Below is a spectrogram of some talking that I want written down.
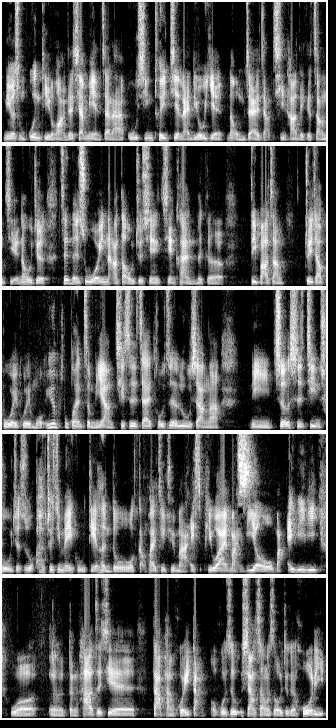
你有什么问题的话，你在下面再来五星推荐来留言，那我们再来讲其他的一个章节。那我觉得这本书我一拿到，我就先先看那个第八章最佳部位规模，因为不管怎么样，其实在投资的路上啊。你择时进出，就是说啊，最近美股跌很多，我赶快进去买 SPY、买 VOO、买 AVV，我呃等它这些大盘回档哦，或者向上的时候，我就可以获利。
